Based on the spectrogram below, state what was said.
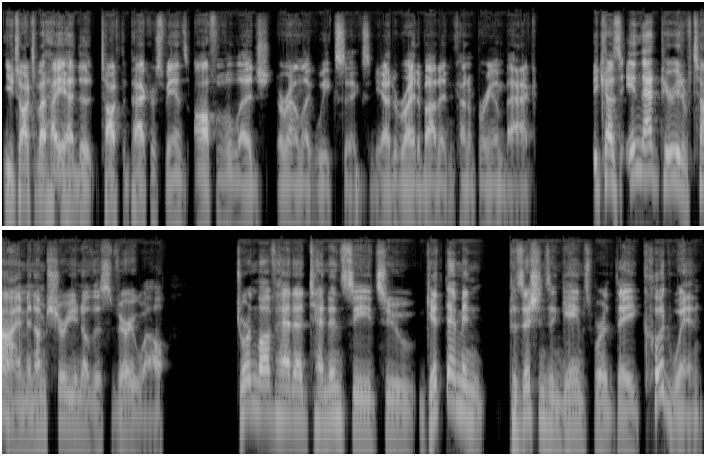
you talked about how you had to talk the Packers fans off of a ledge around like week six, and you had to write about it and kind of bring them back. Because in that period of time, and I'm sure you know this very well, Jordan Love had a tendency to get them in positions in games where they could win,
